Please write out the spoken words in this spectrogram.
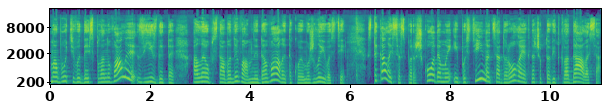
Мабуть, ви десь планували з'їздити, але обставини вам не давали такої можливості. Стикалися з перешкодами, і постійно ця дорога, як начебто, відкладалася.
